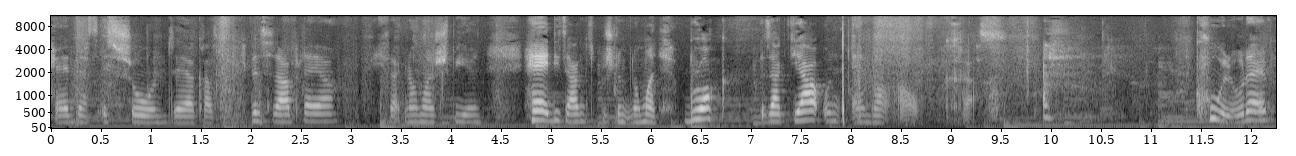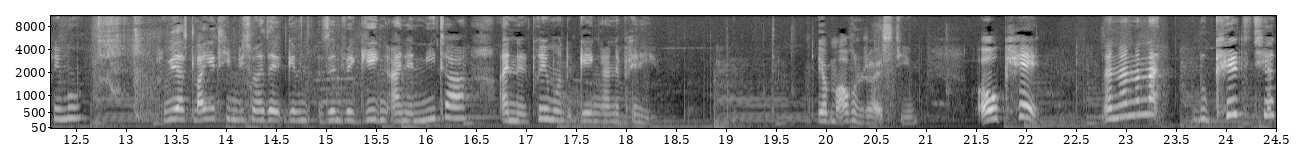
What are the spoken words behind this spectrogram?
Hä, das ist schon sehr krass. Ich bin Starplayer. Ich sag nochmal spielen. Hä, die sagen es bestimmt nochmal. Brock sagt ja und Amber auch. Krass. Cool, oder, El Primo? Schon wieder das gleiche Team. Diesmal sind wir gegen eine Nita, eine Primo und gegen eine Penny. Die haben auch ein scheiß Team. Okay. Nein, nein, nein, nein. Du killst hier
